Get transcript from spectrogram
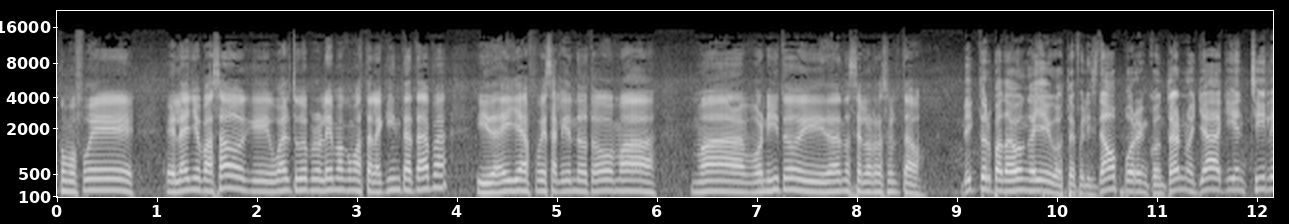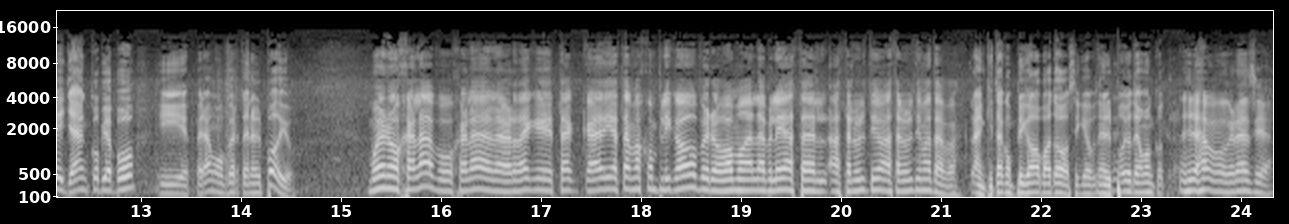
como fue el año pasado, que igual tuve problemas como hasta la quinta etapa y de ahí ya fue saliendo todo más, más bonito y dándose los resultados. Víctor Patagón Gallegos, te felicitamos por encontrarnos ya aquí en Chile, ya en Copiapó, y esperamos verte en el podio. Bueno, ojalá, pues, ojalá, la verdad que está, cada día está más complicado, pero vamos a dar la pelea hasta, el- hasta, el último, hasta la última etapa. Tranqui, está complicado para todos, así que en el podio te vamos a encontrar. Ya, pues, gracias.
